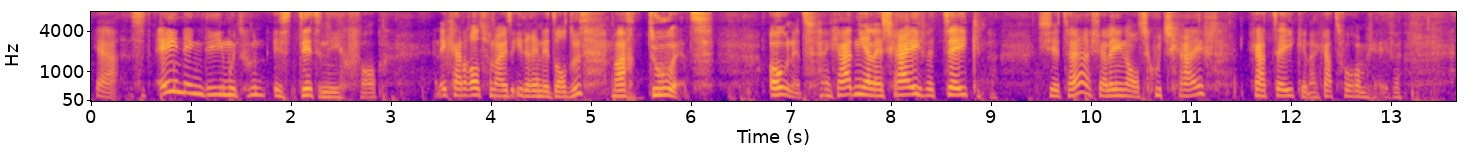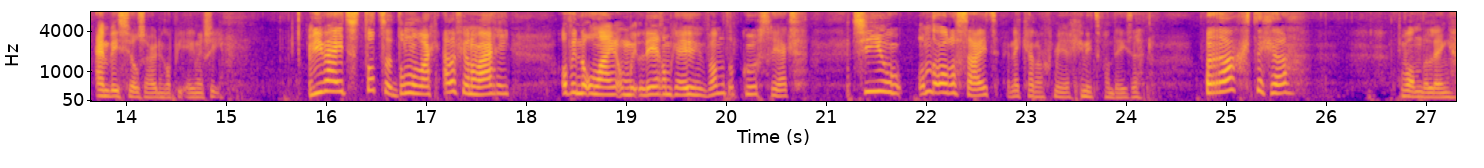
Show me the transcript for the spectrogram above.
ja, is het één ding die je moet doen, is dit in ieder geval. En ik ga er altijd vanuit dat iedereen dit al doet, maar doe het. Own it. En ga het niet alleen schrijven, tekenen zit, hè, als je alleen al goed schrijft, ga tekenen, ga vormgeven. En wees heel zuinig op je energie. Wie weet, tot donderdag 11 januari of in de online leeromgeving van het opkoerstraject. See you on the other side. En ik ga nog meer genieten van deze prachtige wandeling.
